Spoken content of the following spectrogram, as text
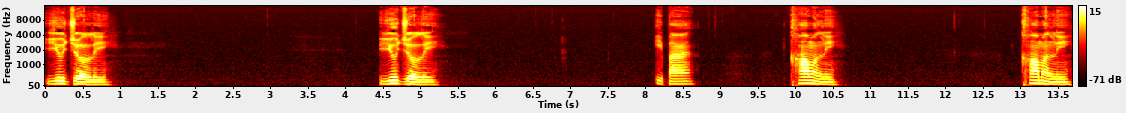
usually usually 一般 commonly commonly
